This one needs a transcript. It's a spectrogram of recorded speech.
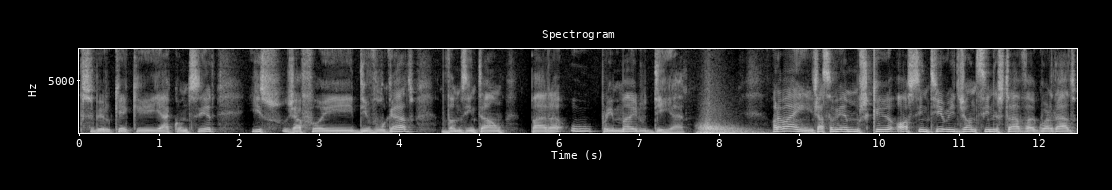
perceber o que é que ia acontecer. Isso já foi divulgado. Vamos então para o primeiro dia. Ora bem, já sabemos que Austin Theory e John Cena estava guardado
